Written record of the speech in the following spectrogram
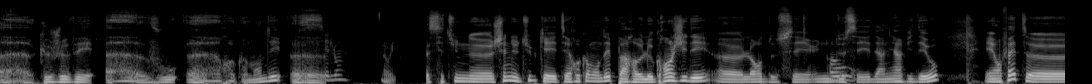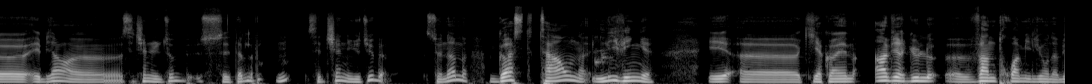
euh, que je vais vous recommander, C'est long. c'est une chaîne YouTube qui a été recommandée par le Grand JD lors de ses, une Oh. de ses dernières vidéos. Et en fait, eh bien, cette chaîne YouTube, cette, hmm, cette chaîne YouTube se nomme Ghost Town Living et euh, qui a quand même 1,23 million d'ab-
